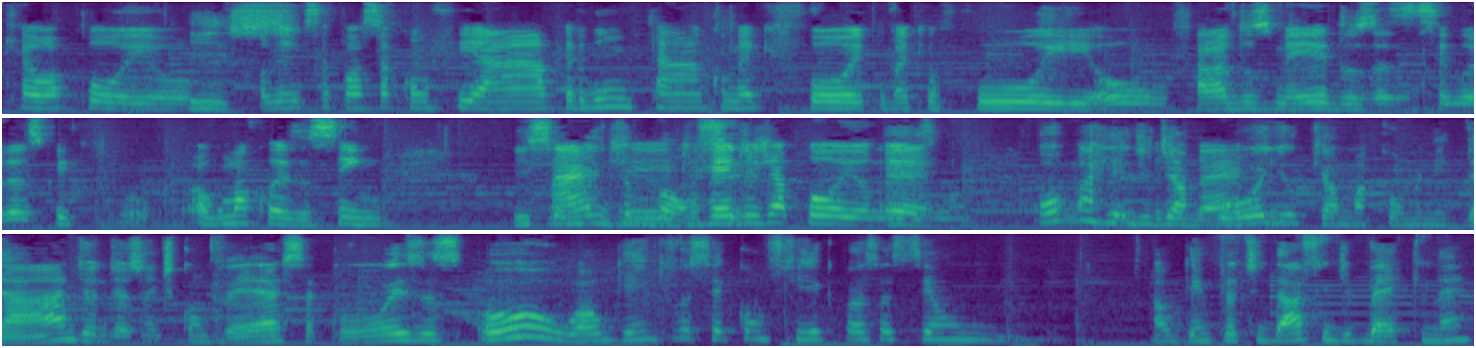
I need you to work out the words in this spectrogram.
que é o apoio. Isso. Alguém que você possa confiar, perguntar como é que foi, como é que eu fui, ou falar dos medos, das inseguranças, alguma coisa assim. Isso né? é muito de, bom. de rede de apoio mesmo. Ou uma rede de apoio, que é uma comunidade onde a gente conversa coisas, ou alguém que você confia que possa ser um alguém para te dar feedback, né?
